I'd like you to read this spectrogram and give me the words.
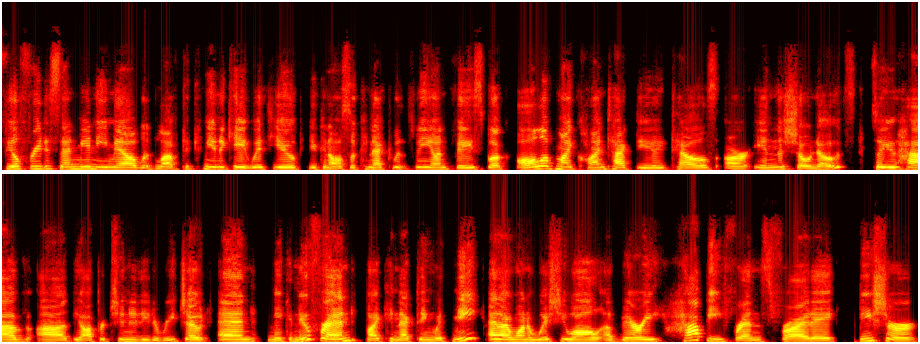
feel free to send me an email. Would love to communicate with you. You can also connect with me on Facebook. All of my contact details are in the show notes. So you have uh, the opportunity to reach out and make a new friend by connecting with me. And I want to wish you all a very happy Friends Friday be sure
